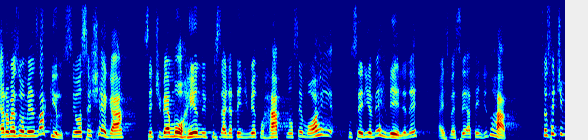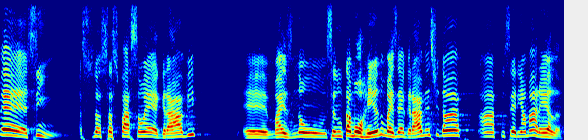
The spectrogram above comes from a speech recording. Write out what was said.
era mais ou menos aquilo. Se você chegar, se estiver morrendo e precisar de atendimento rápido, não você morre, pulseirinha vermelha, né? Aí você vai ser atendido rápido. Se você tiver, sim, a sua situação é grave, é, mas não, você não está morrendo, mas é grave, eles te dão a, a pulseirinha amarela.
